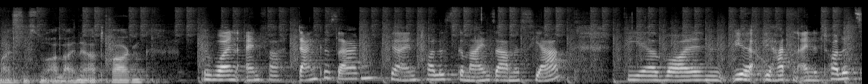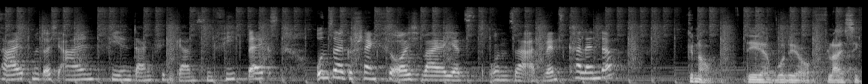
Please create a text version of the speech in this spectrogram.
meistens nur alleine ertragen. Wir wollen einfach Danke sagen für ein tolles gemeinsames Jahr. Wir wollen, wir, wir hatten eine tolle Zeit mit euch allen. Vielen Dank für die ganzen Feedbacks. Unser Geschenk für euch war ja jetzt unser Adventskalender. Genau, der wurde ja auch fleißig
